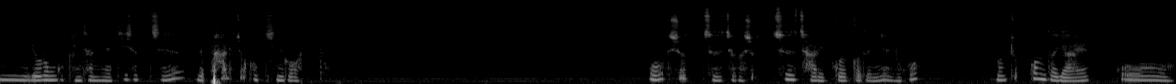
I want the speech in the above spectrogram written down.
음, 요런 거 괜찮네요. 티셔츠. 근데 팔이 조금 긴 것 같다. 어, 셔츠. 제가 셔츠 잘 입고 있거든요. 요거. 이건 조금 더 얇고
